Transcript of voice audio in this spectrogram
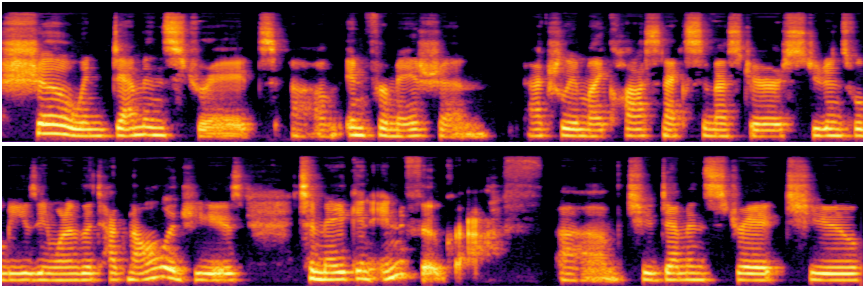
show and demonstrate um, information actually in my class next semester, students will be using one of the technologies to make an infograph um, to demonstrate to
